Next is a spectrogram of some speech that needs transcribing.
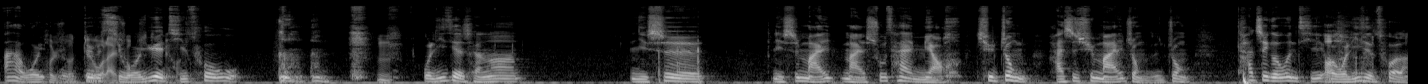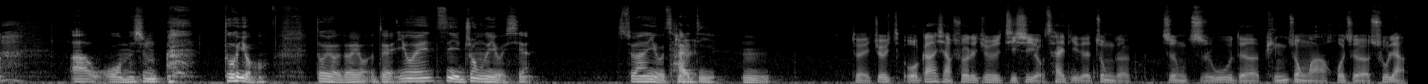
啊。我或者说对我来说，我越题错误。嗯，我理解成了你是。你是买 买蔬菜苗 去种，还是去买种子种？他这个问题，哦，我理解错了。啊，我们是都有，都有，都有。对，因为自己种的有限，虽然有菜地，嗯，对，就我刚刚想说的，就是即使有菜地的种的这种植物的品种啊，或者数量，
